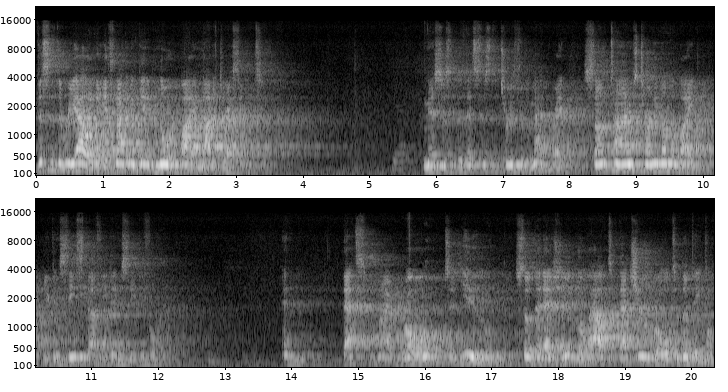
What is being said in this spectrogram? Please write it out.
This is the reality. It's not going to get ignored by not addressing it. I mean, just, that's just the truth of the matter, right? Sometimes turning on the light, you can see stuff you didn't see before. And that's my role to you, so that as you go out, that's your role to the people.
